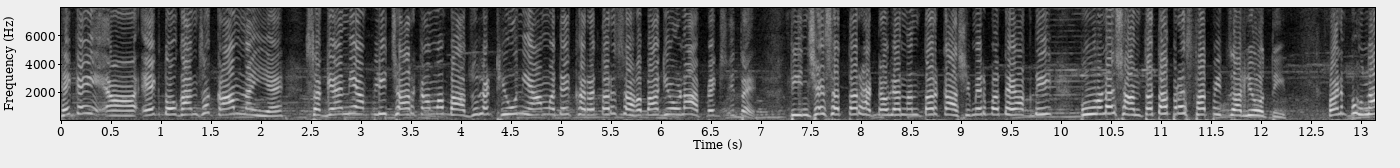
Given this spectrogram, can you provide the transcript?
हे काही एक दोघांचं काम नाही आहे सगळ्यांनी आपली चार कामं बाजूला ठेवून यामध्ये खरं तर सहभागी होणं अपेक्षित आहे. तीनशे सत्तर हटवल्यानंतर काश्मीरमध्ये अगदी पूर्ण शांतता प्रस्थापित झाली होती. पण पुन्हा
